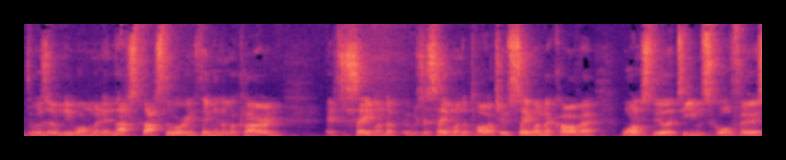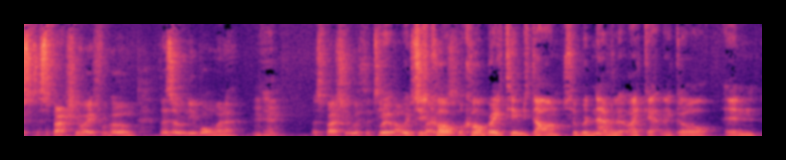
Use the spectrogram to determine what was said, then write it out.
there was only one win, and that's that's the worrying thing in the McClaren. It's the same under. It was the same under Pardew, the same under Carver. Once the other team score first, especially away from home, there's only one winner. Yeah. Especially with the team. we, that we just can't we can't break teams down, so we'd never look like getting a goal. And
